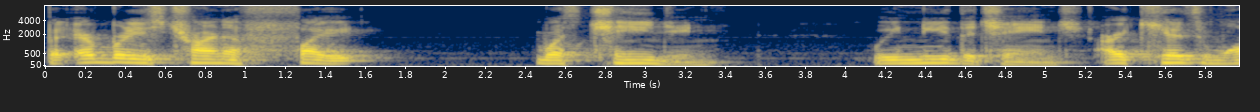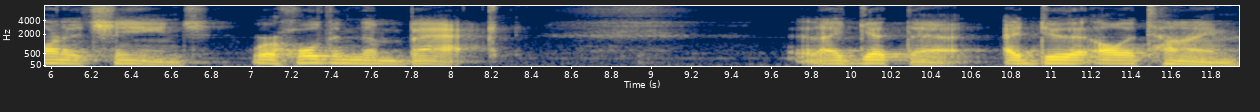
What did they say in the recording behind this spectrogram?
but everybody's trying to fight what's changing. We need the change. Our kids want to change. We're holding them back. And I get that. I do that all the time.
